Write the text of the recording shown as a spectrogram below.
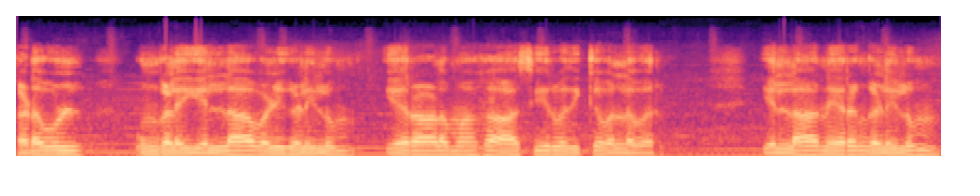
கடவுள் உங்களை எல்லா வழிகளிலும் ஏராளமாக ஆசீர்வதிக்க வல்லவர். எல்லா நேரங்களிலும்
